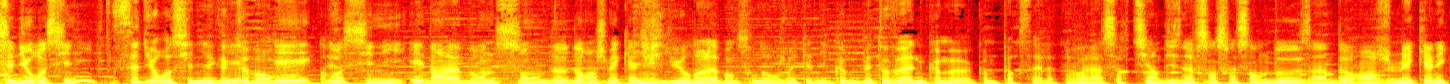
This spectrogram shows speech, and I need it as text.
C'est du Rossini. C'est du Rossini, exactement. Et, et Rossini est dans la bande-son d'Orange Mécanique. Il figure dans la bande-son d'Orange Mécanique, comme Beethoven, comme, euh, comme Purcell. Voilà, sorti en 1972 hein, d'Orange Mécanique.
